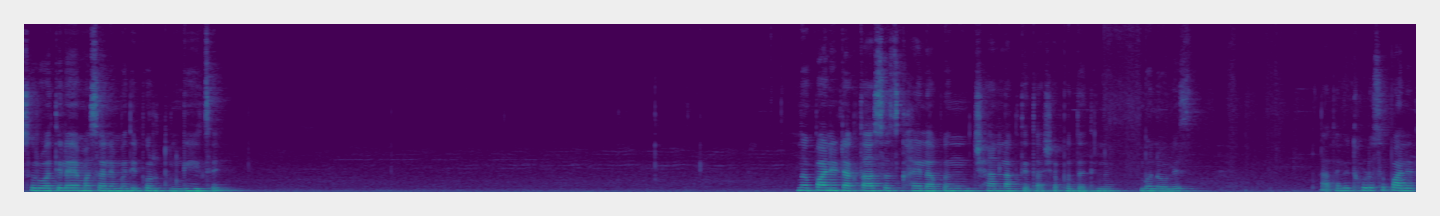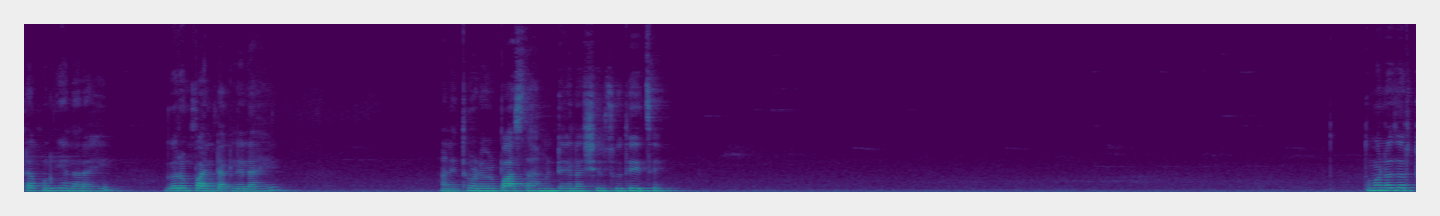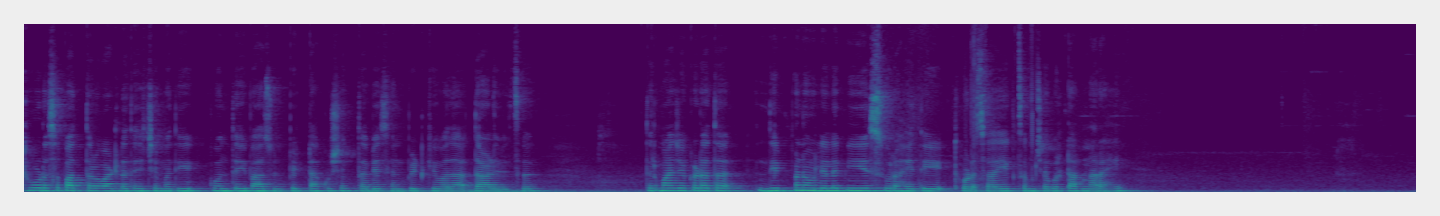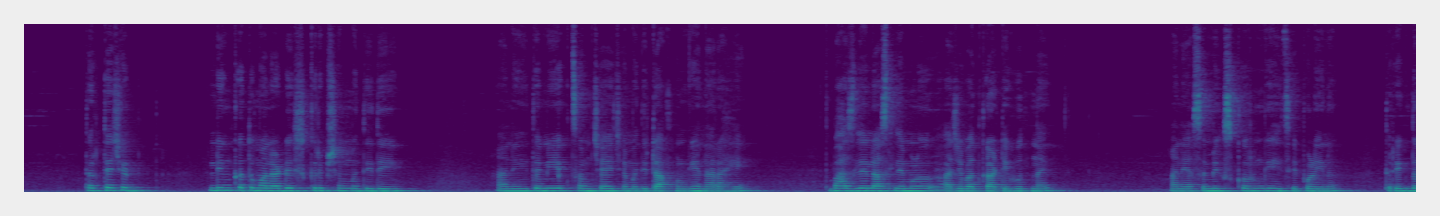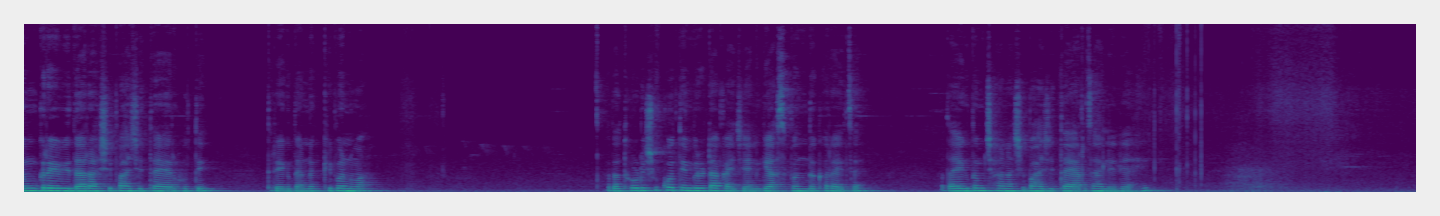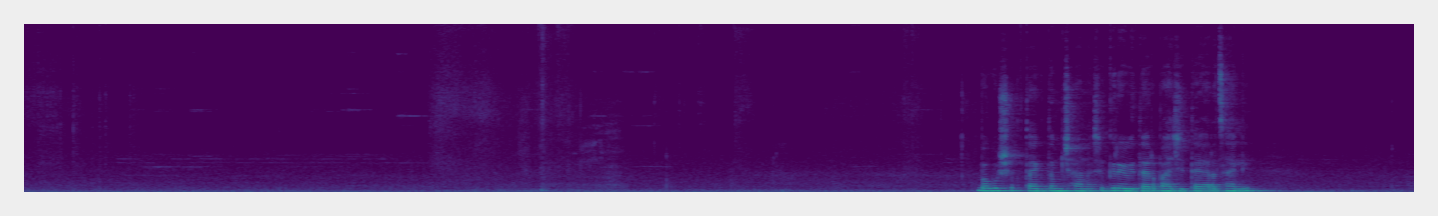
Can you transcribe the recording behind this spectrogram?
सुरुवातीला या मसाल्यामध्ये परतून घ्यायचे. न पाणी टाकता असंच खायला पण छान लागते अशा पद्धतीनं बनवलेस. आता मी थोडंसं पाणी टाकून घेणार आहे. गरम पाणी टाकलेलं आहे. आणि थोडे वेळ पाच दहा मिनटं याला शिजू द्यायचे. तुम्हाला जर थोडंसं पातळ वाटलं तर ह्याच्यामध्ये कोणतंही भाजून पीठ टाकू शकता. बेसन पीठ किंवा दा डाळवीचं तर माझ्याकडं आता दीप बनवलेलं मी येसूर आहे ते थोडासा एक चमच्यावर टाकणार आहे. तर त्याची लिंक तुम्हाला डिस्क्रिप्शनमध्ये देईन. आणि इथं मी एक चमचा याच्यामध्ये टाकून घेणार आहे. भाजलेलं असल्यामुळं अजिबात गाठी होत नाहीत आणि असं मिक्स करून घ्यायचे पळीनं. तर एकदम ग्रेव्हीदार अशी भाजी तयार होते. तर एकदा नक्की बनवा. आता थोडीशी कोथिंबीर टाकायची आणि गॅस बंद करायचा आहे आता एकदम छान अशी भाजी तयार झालेली आहे. बघू शकता एकदम छान अशी ग्रेव्हीदार भाजी तयार झाली.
